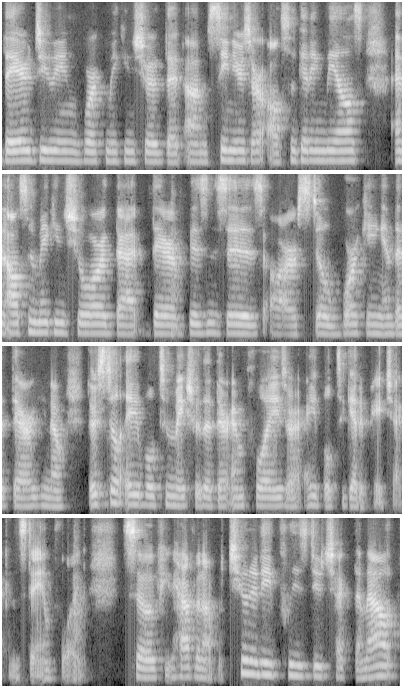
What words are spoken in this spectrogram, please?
They are doing work making sure that um, seniors are also getting meals and also making sure that their businesses are still working and that they're, you know, they're still able to make sure that their employees are able to get a paycheck and stay employed. So if you have an opportunity, please do check them out.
